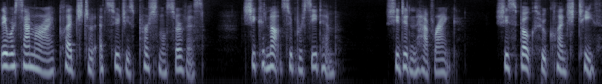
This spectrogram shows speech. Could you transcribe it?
They were samurai pledged to Etsuji's personal service. She could not supersede him. She didn't have rank. She spoke through clenched teeth.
